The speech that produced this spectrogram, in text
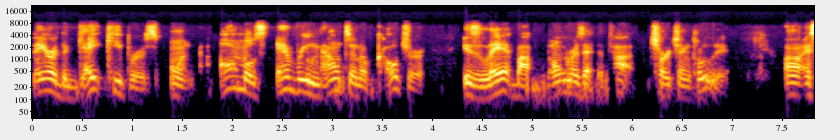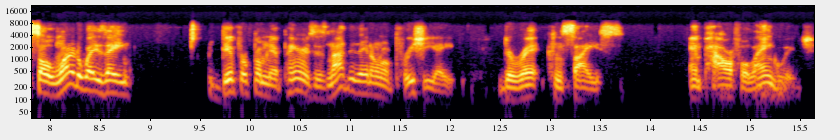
They are the gatekeepers on almost every mountain of culture is led by boomers at the top, church included. Uh, and so one of the ways they differ from their parents is not that they don't appreciate direct, concise, and powerful language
